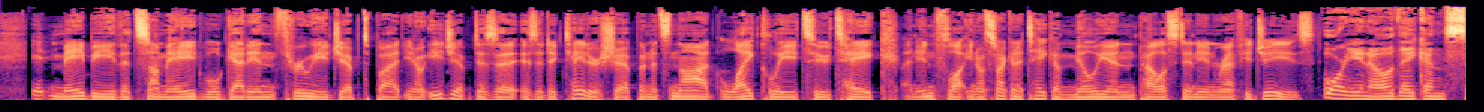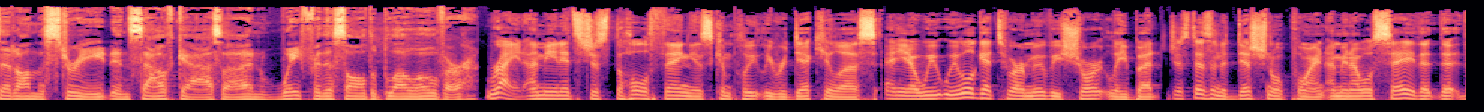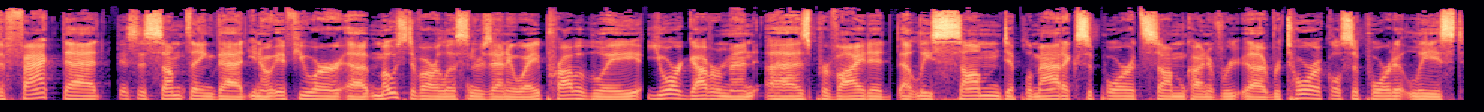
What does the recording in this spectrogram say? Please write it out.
it may be that some aid will get in through Egypt, but you know, Egypt is a is a dictatorship, and it's not likely to take an influx. You know, it's not going to take a million Palestinian refugees. Or you know, they can sit on the street in South Gaza and wait for this all to blow over. Right. I mean, it's just the whole thing is completely ridiculous. And, you know, we, we will get to our movie shortly, but just as an additional point, I mean, I will say that the, the fact that this is something that, you know, if you are, uh, most of our listeners anyway, probably your government has provided at least some diplomatic support, some kind of re- uh, rhetorical support at least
